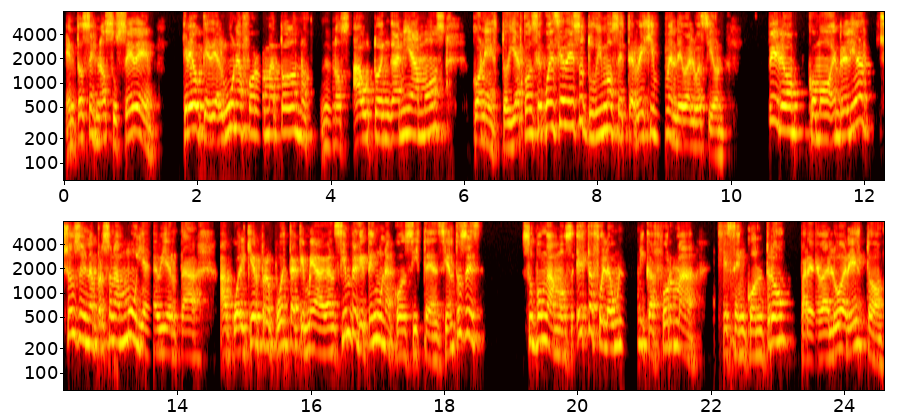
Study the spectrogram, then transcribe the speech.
entonces no sucede. Creo que de alguna forma todos nos, nos autoengañamos con esto y a consecuencia de eso tuvimos este régimen de evaluación pero como en realidad yo soy una persona muy abierta a cualquier propuesta que me hagan, siempre que tenga una consistencia. Entonces, supongamos, esta fue la única forma que se encontró para evaluar esto.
